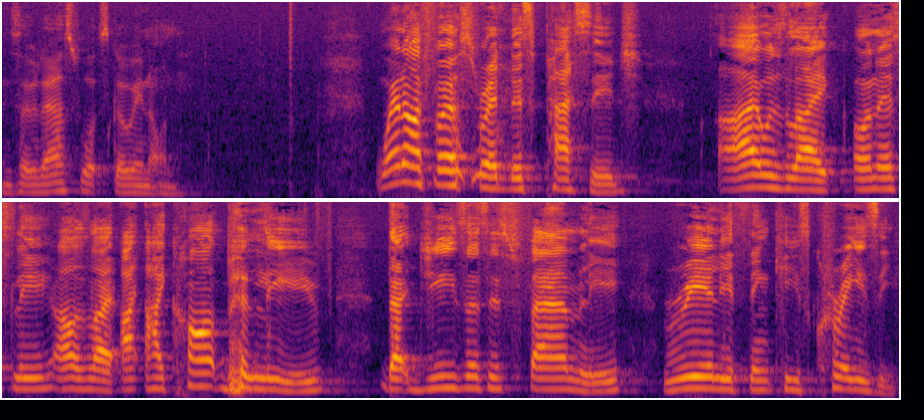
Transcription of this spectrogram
And so that's what's going on. When I first read this passage, I was like, honestly, I was like, I, I can't believe that Jesus' family really think he's crazy.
